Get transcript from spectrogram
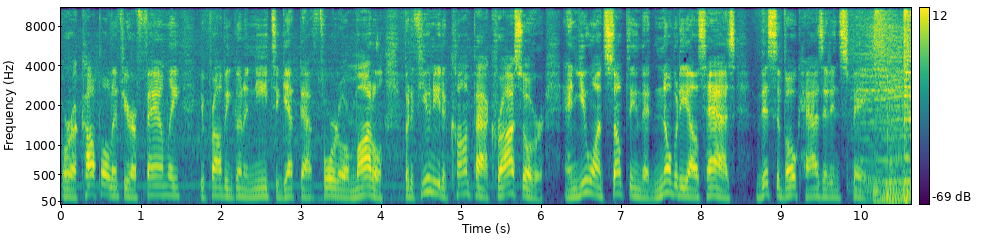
or a couple. If you're a family, you're probably going to need to get that four-door model. But if you need a compact crossover and you want something that nobody else has, this Evoque has it in spades.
